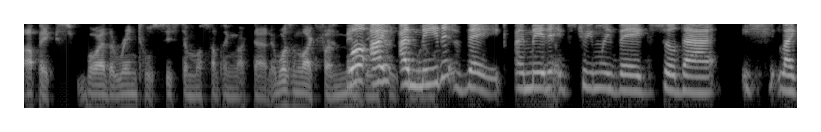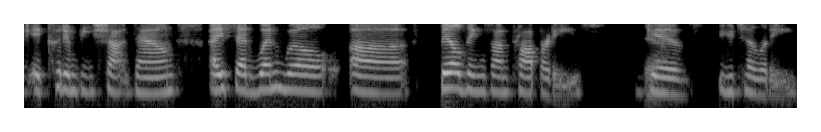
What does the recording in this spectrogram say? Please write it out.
UpX via the rental system or something like that. It wasn't like for well i i made it vague. I made it extremely vague so that like it couldn't be shot down. I said when will uh buildings on properties Yeah. give utility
